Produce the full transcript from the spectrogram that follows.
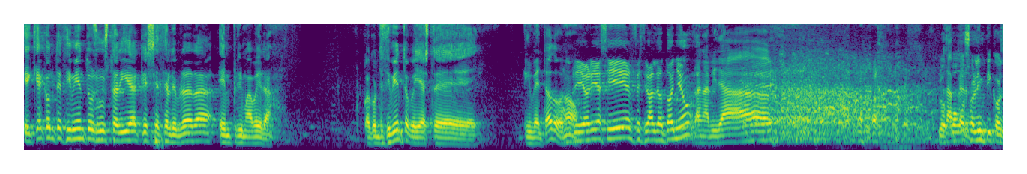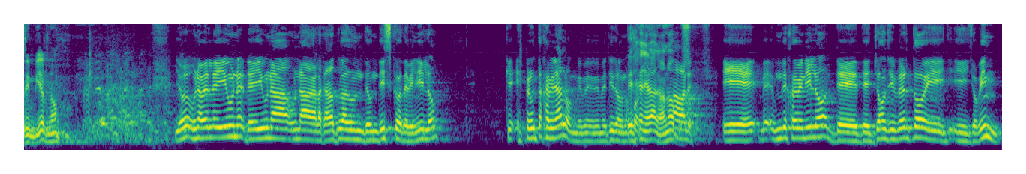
Eh, ¿Qué acontecimiento os gustaría que se celebrara en primavera? Acontecimiento que ya esté inventado, ¿o ¿no? A priori así, el Festival de Otoño. La Navidad. Los La Juegos per- Olímpicos de Invierno. Yo una vez leí, un- leí una, una- la carátula de un, de un disco de vinilo. Que, ¿Es pregunta general o me, me- me he metido a lo Es mejor? general, no, no, Ah, pues- vale. Eh, un disco de vinilo de, de John Gilberto y, y Jobim.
